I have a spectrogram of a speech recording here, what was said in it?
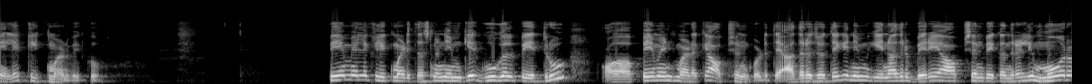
ಮೇಲೆ ಕ್ಲಿಕ್ ಮಾಡಬೇಕು. ಪೇ ಮೇಲೆ ಕ್ಲಿಕ್ ಮಾಡಿದ ತಕ್ಷಣ ನಿಮಗೆ ಗೂಗಲ್ ಪೇ ಥ್ರೂ ಪೇಮೆಂಟ್ ಮಾಡೋಕ್ಕೆ ಆಪ್ಷನ್ ಕೊಡುತ್ತೆ. ಅದರ ಜೊತೆಗೆ ನಿಮ್ಗೆ ಏನಾದರೂ ಬೇರೆ ಆಪ್ಷನ್ ಬೇಕಂದ್ರೆ ಅಲ್ಲಿ ಮೋರ್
